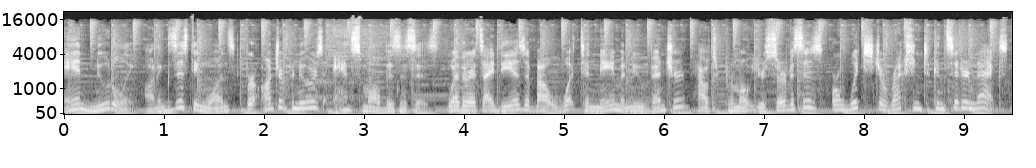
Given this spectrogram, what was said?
and noodling on existing ones for entrepreneurs and small businesses. Whether it's ideas about what to name a new venture, how to promote your services, or which direction to consider next,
